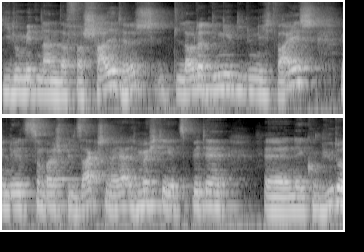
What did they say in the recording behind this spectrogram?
die du miteinander verschaltest. Lauter Dinge, die du nicht weißt. Wenn du jetzt zum Beispiel sagst, naja, ich möchte jetzt bitte äh, eine Computer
